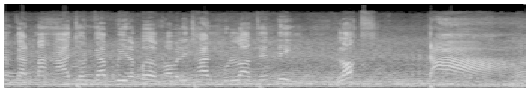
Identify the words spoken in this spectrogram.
จำกัดมหาชนครับวีลเบอร์คอร์ปอเรชั่นบุญรอดเทสติ้งล็อกสตาร์อ๋อ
